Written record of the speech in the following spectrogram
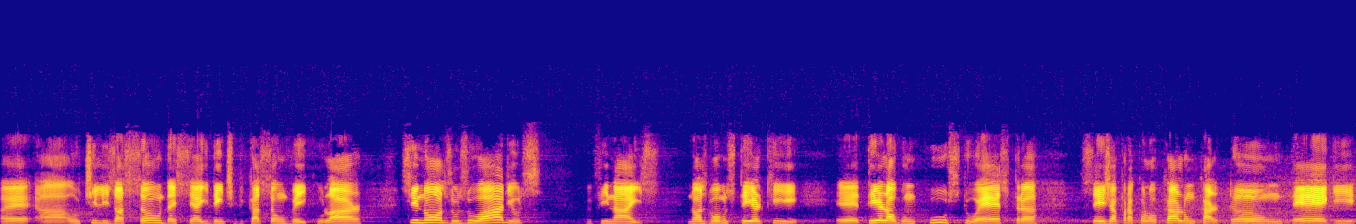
é, a utilização dessa identificação veicular? Se nós, usuários finais, nós vamos ter que é, ter algum custo extra, seja para colocar um cartão, um tag,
